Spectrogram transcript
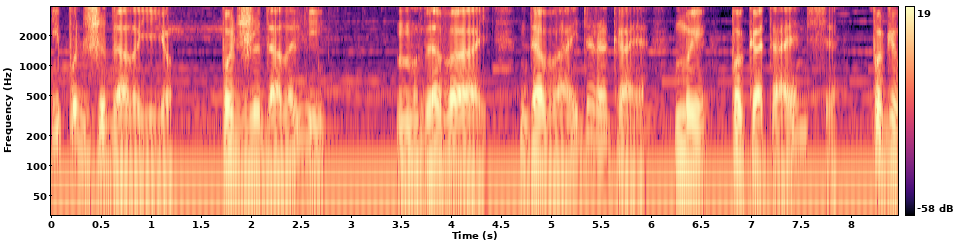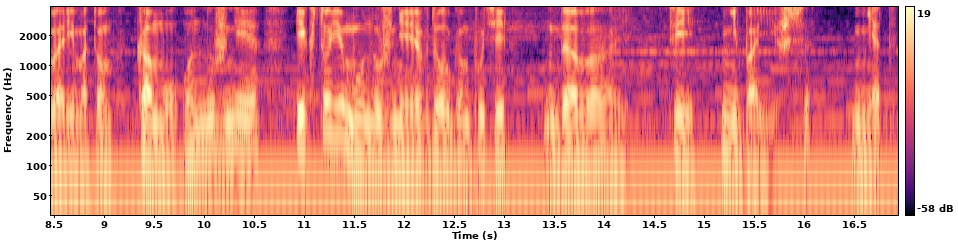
и поджидала ее. Поджидала Ли. «Ну давай, давай, дорогая, мы покатаемся, поговорим о том, кому он нужнее и кто ему нужнее в долгом пути. Давай, ты не боишься? Нет?»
